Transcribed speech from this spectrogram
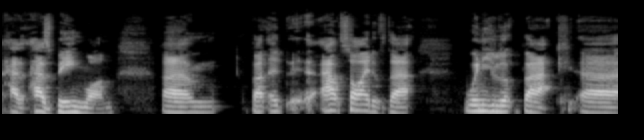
has, has been one. Um, but outside of that, when you look back uh,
